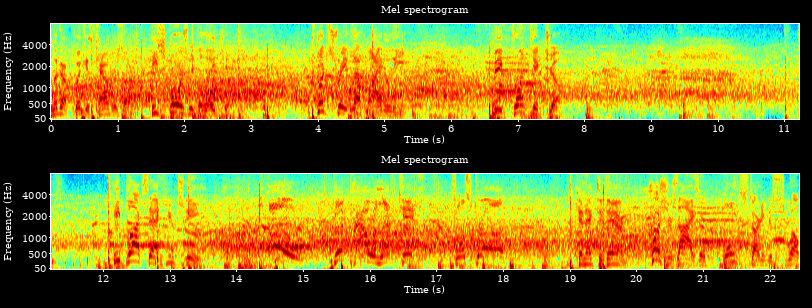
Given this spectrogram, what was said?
Look how quick his counters are. He scores with the leg kick. Good straight left by to lead. Big front kick, Joe. He blocks that huge knee. Oh! Good power left kick. Full sprawl. Connected there. Crusher's eyes are both starting to swell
